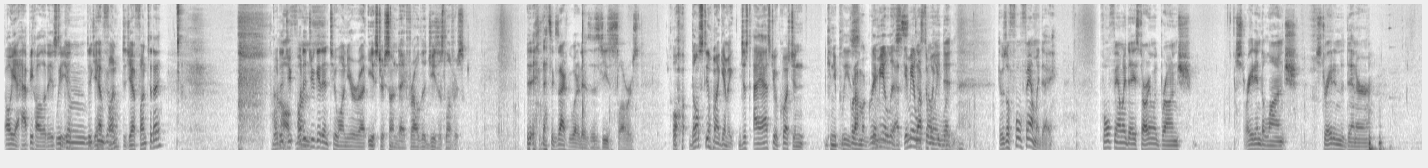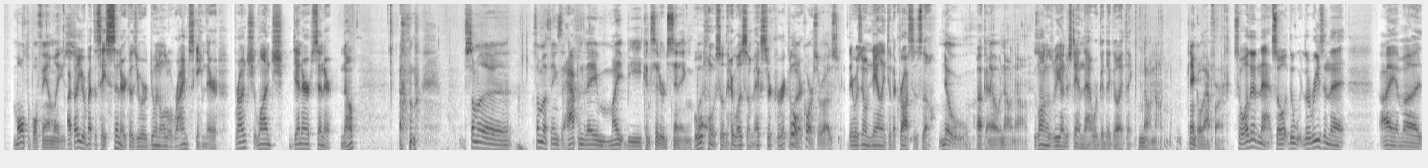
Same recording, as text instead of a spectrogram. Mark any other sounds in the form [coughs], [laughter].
oh yeah, happy holidays We to can- you. Did you have fun? Did you have fun today? [sighs] What did you What did you get into on your uh, Easter Sunday for all the Jesus lovers? [laughs] That's exactly what it is. Is Jesus lovers. Well, don't steal my gimmick. Just I asked you a question. Can you please But I'm agreeing. give me a list? That's give me a list of what you did. It was a full family day. Full family day, starting with brunch, straight into lunch, straight into dinner. Multiple families. I thought you were about to say sinner because you were doing a little rhyme scheme there. Brunch, lunch, dinner, sinner. No? [laughs] some of the some of the things that happened today might be considered sinning. Oh, [laughs] so there was some extracurricular. well, of course there was. There was no nailing to the crosses, though. No. Okay. No, no, no, As long as we understand that, we're good to go, I think. no, no. Can't go that far. So, other than that, so the the reason that I am uh,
